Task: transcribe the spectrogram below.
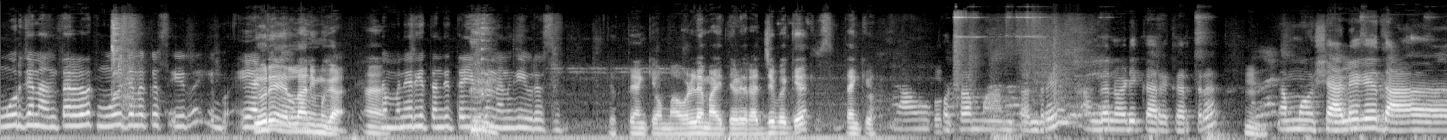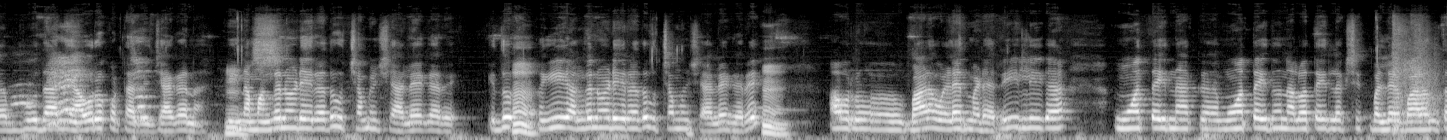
ಮೂರ್ ಜನ ಅಂತಾರ ಮೂರ್ ಮೂರು ಜನಕ್ಕೆ ಸೇರಿ ಇವರೇ ಎಲ್ಲ ನಿಮ್ಗ. ನಮ್ಮ ಮನೆಯವರಿಗೆ ತಂದೆ ತಾಯಿ ಇವ್ರು ನನಗೆ ಇವ್ರ ಸರ್ ಥ್ಯಾಂಕ್ ಯು ಅಮ್ಮ. ಒಳ್ಳೆ ಮಾಹಿತಿ ಹೇಳಿದ್ರಿ. ಅಜ್ಜಿ ಬಗ್ಗೆ ಥ್ಯಾಂಕ್ ಯು ನಾವು ಕೊಟ್ರಮ್ಮ ಅಂತಂದ್ರೆ ಅಂಗನವಾಡಿ ಕಾರ್ಯಕರ್ತರ ನಮ್ಮ ಶಾಲೆಗೆ ದಾ ಭೂದಾನಿ ಅವರು ಕೊಟ್ಟಾರೆ ಜಾಗನ. ನಮ್ಮ ಅಂಗನವಾಡಿ ಇರೋದು ಉಚ್ಚಮ್ಮನ ಶಾಲೆಗಾರೆ. ಇದು ಈ ಅಂಗನವಾಡಿ ಇರೋದು ಉಚ್ಚಮ್ಮನ ಶಾಲೆಗಾರೆ. ಅವರು ಬಹಳ ಒಳ್ಳೇದ್ ಮಾಡ್ಯಾರ್ರಿ. ಇಲ್ಲೀಗ ಮೂವತ್ತೈದು ನಾಲ್ಕು ಮೂವತ್ತೈದು ನಲವತ್ತೈದು ಲಕ್ಷಕ್ಕೆ ಬಳ್ಳೆ ಬಾಳಂತ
